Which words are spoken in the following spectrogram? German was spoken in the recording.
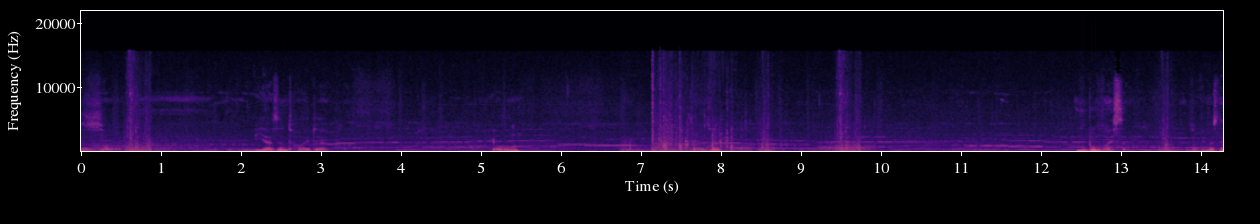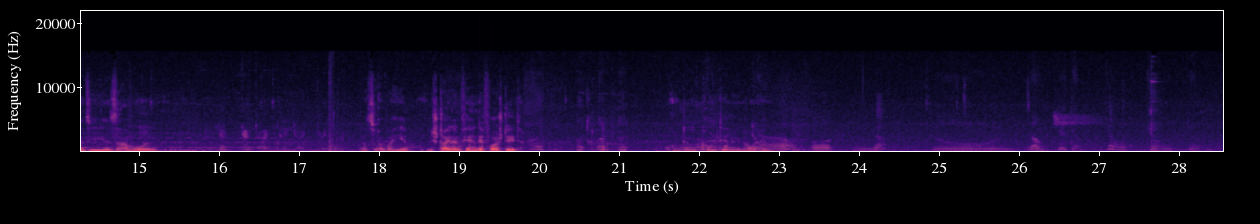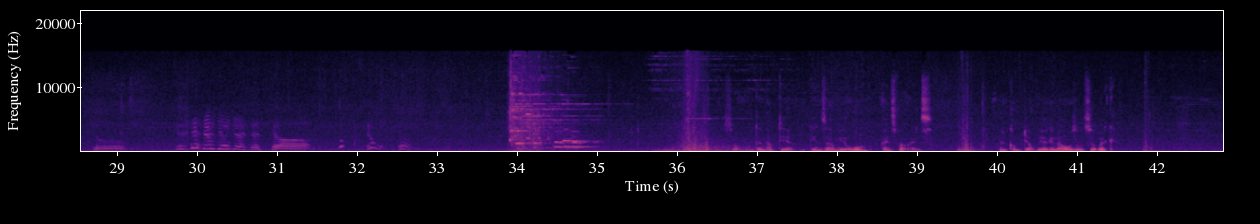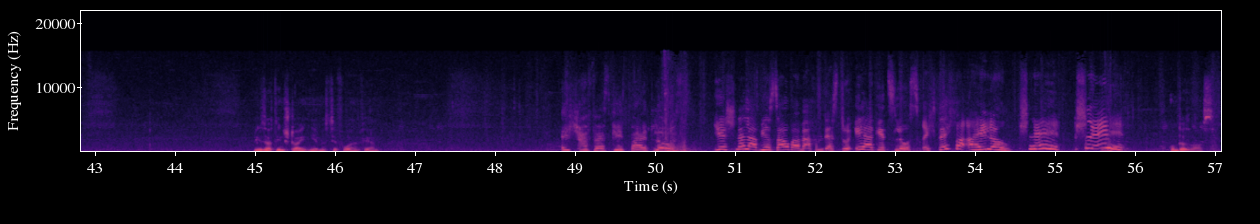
So. Wir sind heute hier oben. Der Insel. Bumm heißt er. So, wir müssen jetzt die Samen holen. Dazu einfach hier einen Stein entfernen, der vorsteht. Und dann kommt der genau hin. So, und dann habt ihr den Samen hier oben, eins von eins. Dann kommt der auch wieder genau so zurück. Wie gesagt, den Stein hier müsst ihr vorher entfernen. Ich hoffe, es geht bald los. Je schneller wir sauber machen, desto eher geht's los, richtig? Beeilung! Schnell! Schnell! Und das war's.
